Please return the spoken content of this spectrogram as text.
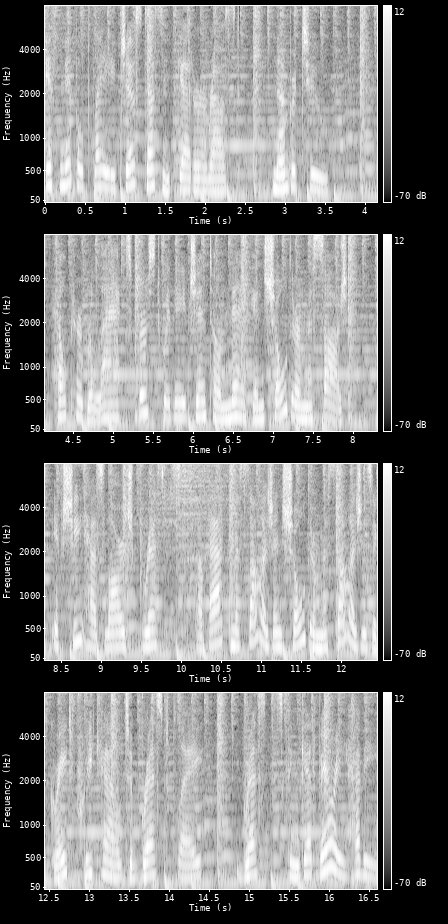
if nipple play just doesn't get her aroused. Number 2. Help her relax first with a gentle neck and shoulder massage. If she has large breasts, a back massage and shoulder massage is a great prequel to breast play. Breasts can get very heavy,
